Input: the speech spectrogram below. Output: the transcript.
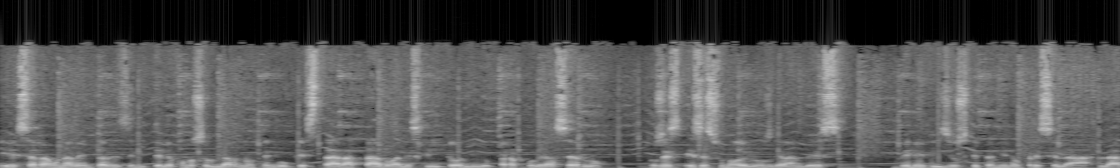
eh, cerrar una venta desde mi teléfono celular, no tengo que estar atado al escritorio para poder hacerlo. Entonces, ese es uno de los grandes beneficios que también ofrece la, la,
